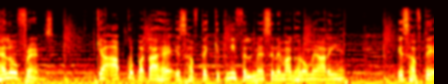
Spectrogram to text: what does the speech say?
हेलो फ्रेंड्स क्या आपको पता है इस हफ्ते कितनी फिल्में सिनेमाघरों में आ रही हैं इस हफ़्ते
